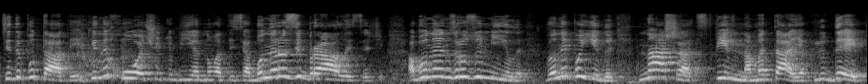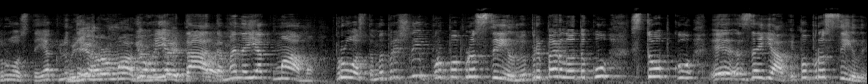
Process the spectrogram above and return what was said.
ті депутати, які не хочуть об'єднуватися, або не розібралися, чи- або не зрозуміли, вони поїдуть. Наша спільна мета, як людей, просто як людей, Ну, є громади, його людей як тата, питають. мене як маму. Просто ми прийшли і про- попросили. Ми приперли отаку стопку е, заяв і попросили:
